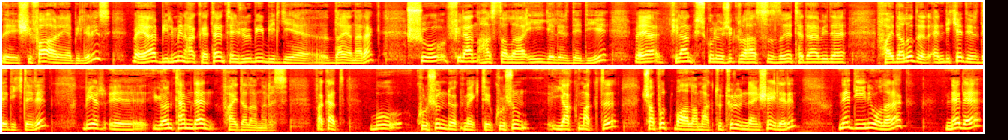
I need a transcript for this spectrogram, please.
e, şifa arayabiliriz veya bilimin hakikaten tecrübi bilgiye e, dayanarak şu filan hastalığa iyi gelir dediği veya filan psikolojik rahatsızlığı tedavide faydalıdır, endikedir dedikleri bir e, yöntemden faydalanırız. Fakat bu kurşun dökmekti, kurşun yakmaktı, çaput bağlamaktı türünden şeylerin ne dini olarak ne de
